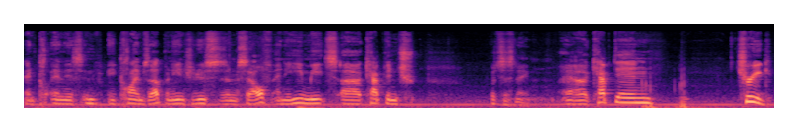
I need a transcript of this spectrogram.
and, and he climbs up and he introduces himself and he meets uh, Captain. Tr- what's his name? Uh, Captain Trig.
